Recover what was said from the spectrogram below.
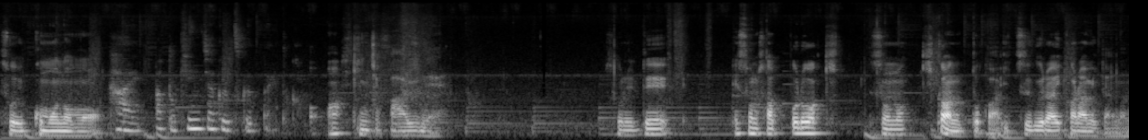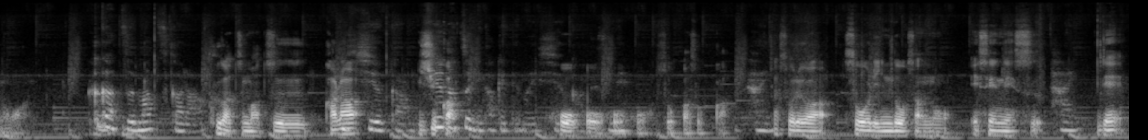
そういう小物も。はい。あと巾着作ったりとかもあ巾着。あいいね。それでえその札幌はきその期間とかいつぐらいからみたいなのは？9月末から。9月末から1週間。一週間。10月にかけての1週ほうほうほう間ですねほう。そうかそうか。はい。じゃあそれは総林堂さんの SNS はい。で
